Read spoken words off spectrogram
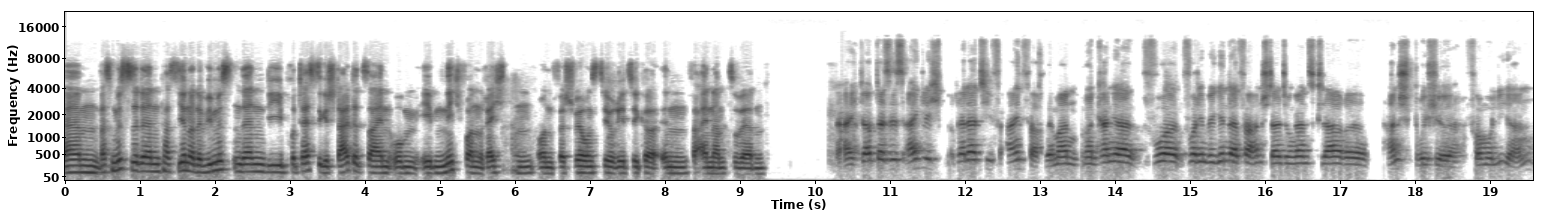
Ähm, was müsste denn passieren oder wie müssten denn die Proteste gestaltet sein, um eben nicht von Rechten und VerschwörungstheoretikerInnen vereinnahmt zu werden? Ja, ich glaube, das ist eigentlich relativ einfach. Wenn man, man kann ja vor, vor dem Beginn der Veranstaltung ganz klare Ansprüche formulieren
